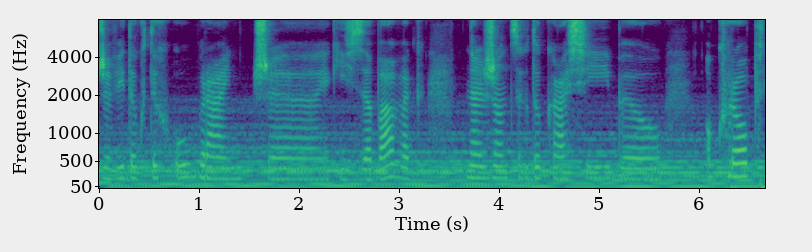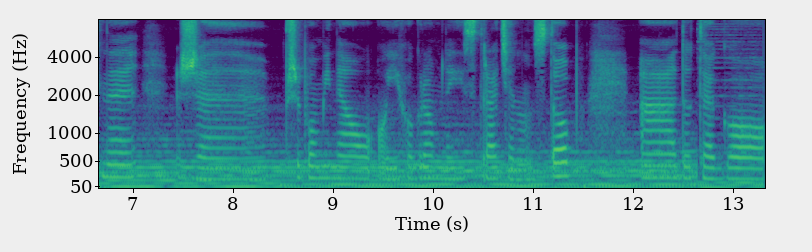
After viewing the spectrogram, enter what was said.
że widok tych ubrań czy jakichś zabawek należących do Kasi był okropny, że przypominał o ich ogromnej stracie non-stop, a do tego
